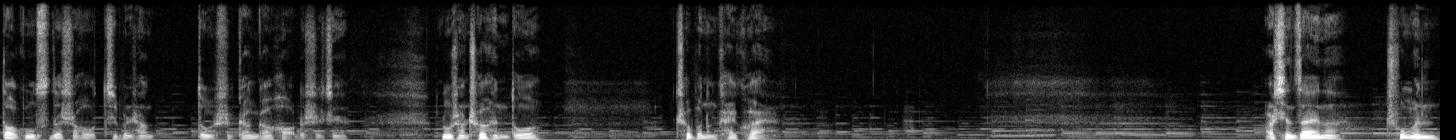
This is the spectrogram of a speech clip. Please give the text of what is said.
到公司的时候基本上。都是刚刚好的时间，路上车很多，车不能开快，而现在呢，出门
